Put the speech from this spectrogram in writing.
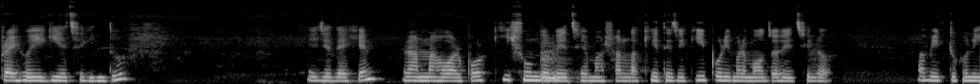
প্রায় হয়ে গিয়েছে কিন্তু। এই যে দেখেন রান্না হওয়ার পর কি সুন্দর হয়েছে মাশাল্লাহ খেতে যে কি পরিমাণে মজা হয়েছিল। আমি একটুখানি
